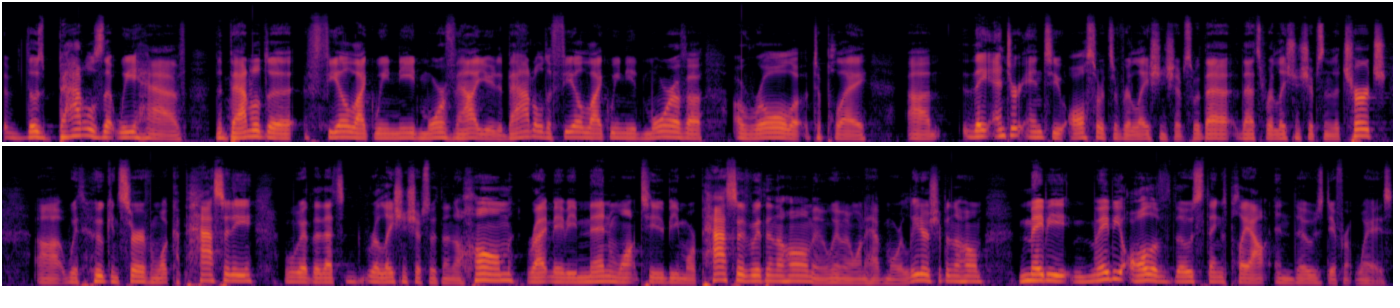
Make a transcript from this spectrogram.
those battles that we have, the battle to feel like we need more value, the battle to feel like we need more of a, a role to play, um, they enter into all sorts of relationships. With that, that's relationships in the church, uh, with who can serve in what capacity, whether that's relationships within the home, right? Maybe men want to be more passive within the home, and women want to have more leadership in the home. Maybe, maybe all of those things play out in those different ways.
